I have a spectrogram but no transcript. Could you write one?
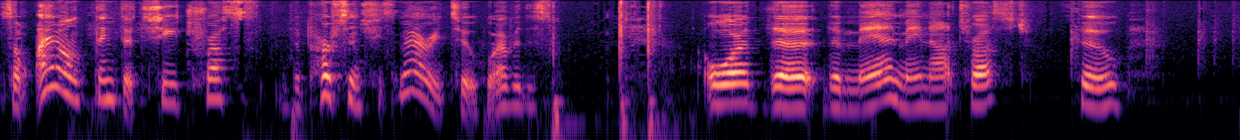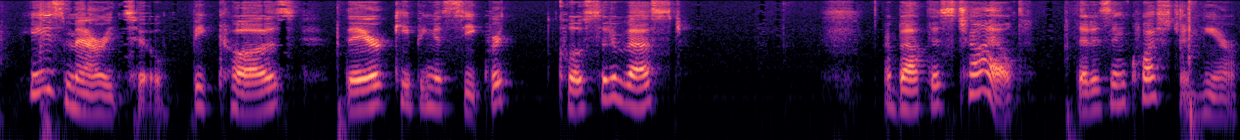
So I don't think that she trusts the person she's married to, whoever this, or the, the man may not trust who he's married to because they're keeping a secret close to the vest about this child that is in question here.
